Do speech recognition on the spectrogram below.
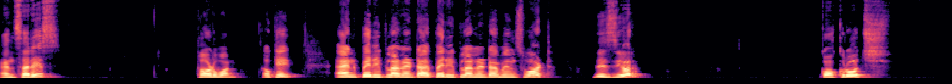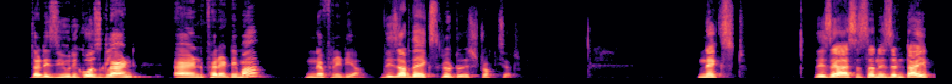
Answer is third one. Okay. And periplaneta, periplaneta means what? This is your cockroach that is uricose gland and Pheretima nephridia. These are the excretory structure. Next, this is a accessionism type.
